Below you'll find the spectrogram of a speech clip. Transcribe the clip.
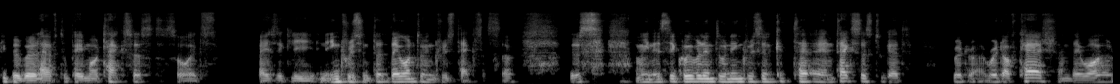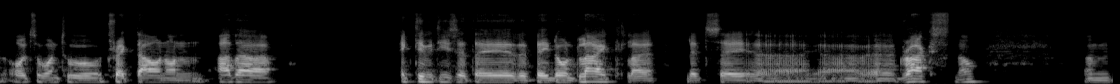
people will have to pay more taxes. So it's basically an increase in, they want to increase taxes. So this, I mean, it's equivalent to an increase in, in taxes to get rid, rid of cash. And they will also want to track down on other activities that they, that they don't like, like let's say uh, uh, drugs, no? Um,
